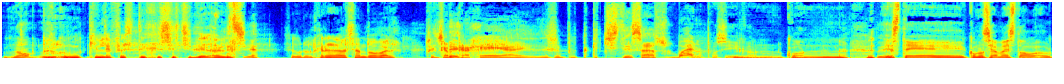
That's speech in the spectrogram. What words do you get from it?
¿no? Como, ¿Quién le festeja ese chiste? Seguro el general Sandoval se carcajea y dice, puta, qué chistezazo. Bueno, pues sí, con, con este, ¿cómo se llama esto?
